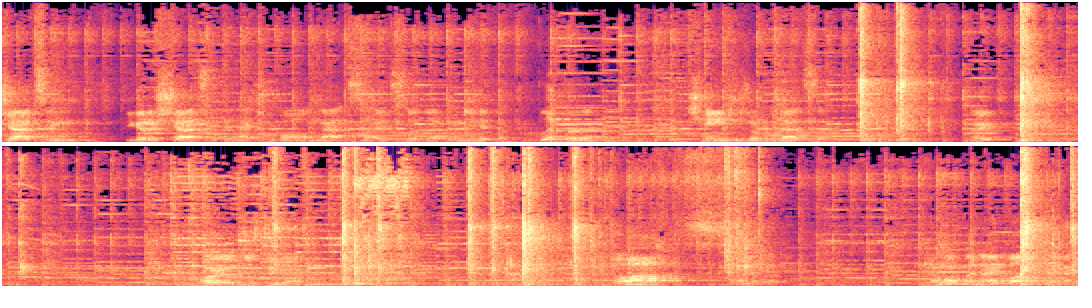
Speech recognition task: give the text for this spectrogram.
shatzing, you gotta shatz with the extra ball on that side so that when you hit the flipper, it changes over to that side. Right? Or it'll just do that. Oh! Son of a- I want my nine ball, damn it. I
